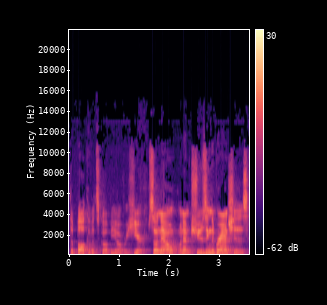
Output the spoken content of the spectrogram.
The bulk of it's gonna be over here. So now when I'm choosing the branches,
